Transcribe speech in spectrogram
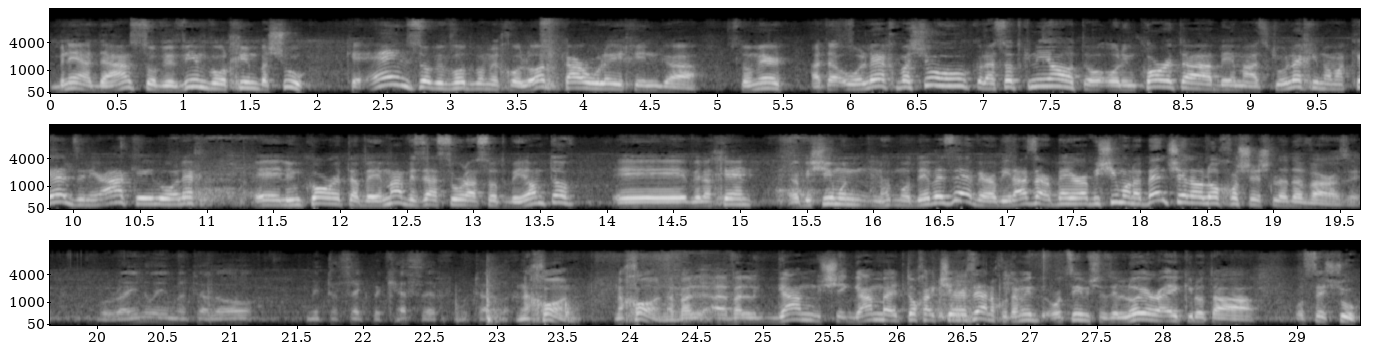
בני אדם סובבים והולכים בשוק כאין סובבות במחולות, קראו לי חינגה. זאת אומרת, אתה הולך בשוק לעשות קניות או, או למכור את הבהמה, אז כשהוא הולך עם המקל זה נראה כאילו הוא הולך אה, למכור את הבהמה וזה אסור לעשות ביום טוב אה, ולכן רבי שמעון מודה בזה ורבי אלעזר רבי שמעון הבן שלו לא חושש לדבר הזה. וראינו אם אתה לא מתעסק בכסף, מותר לך. נכון, נכון, אבל, אבל גם, ש, גם בתוך ההקשר הזה אנחנו תמיד רוצים שזה לא ייראה כאילו אתה עושה שוק,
